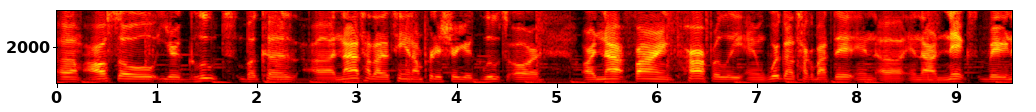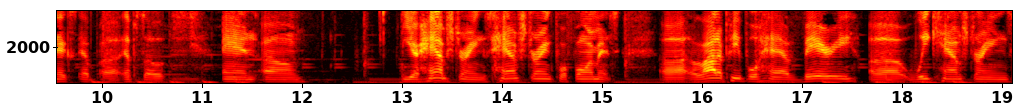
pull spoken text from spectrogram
Um, also your glutes because uh, nine times out of ten, I'm pretty sure your glutes are are not firing properly, and we're gonna talk about that in uh, in our next very next ep- uh, episode. And um, your hamstrings, hamstring performance. Uh, a lot of people have very uh, weak hamstrings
